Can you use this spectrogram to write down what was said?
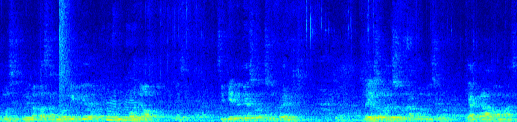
como si estuviera pasando un líquido por debajo. ¿listo? Si tienen eso, es un premio. Pero es una condición que agrava más.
